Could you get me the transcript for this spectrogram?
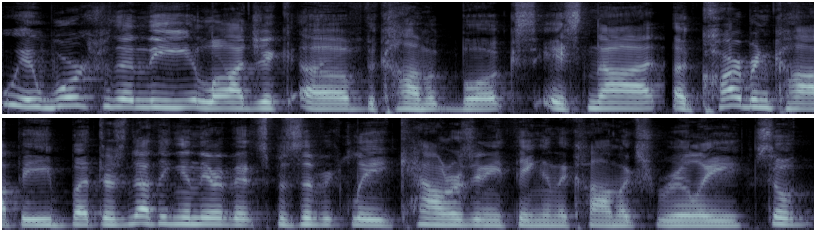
it works within the logic of the comic books. It's not a carbon copy, but there's nothing in there that specifically counters anything in the comics really. So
